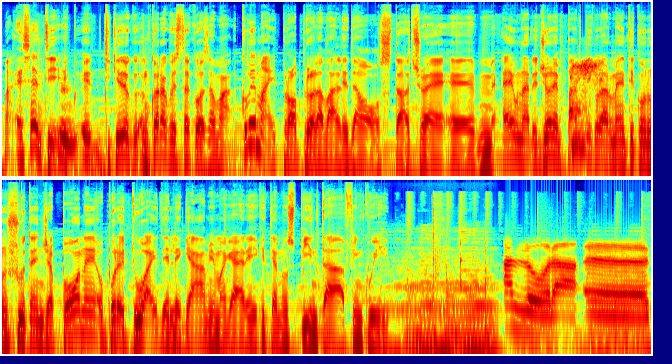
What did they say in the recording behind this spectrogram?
Ma e senti, Mm. eh, ti chiedo ancora questa cosa, ma come mai proprio la Valle d'Aosta? Cioè, ehm, è una regione particolarmente conosciuta in Giappone oppure tu hai dei legami magari che ti hanno spinta fin qui? Allora, eh,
